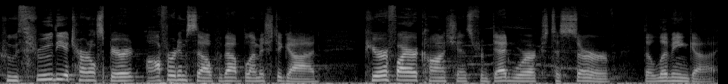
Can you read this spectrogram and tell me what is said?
who through the eternal Spirit offered himself without blemish to God, purify our conscience from dead works to serve the living God.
